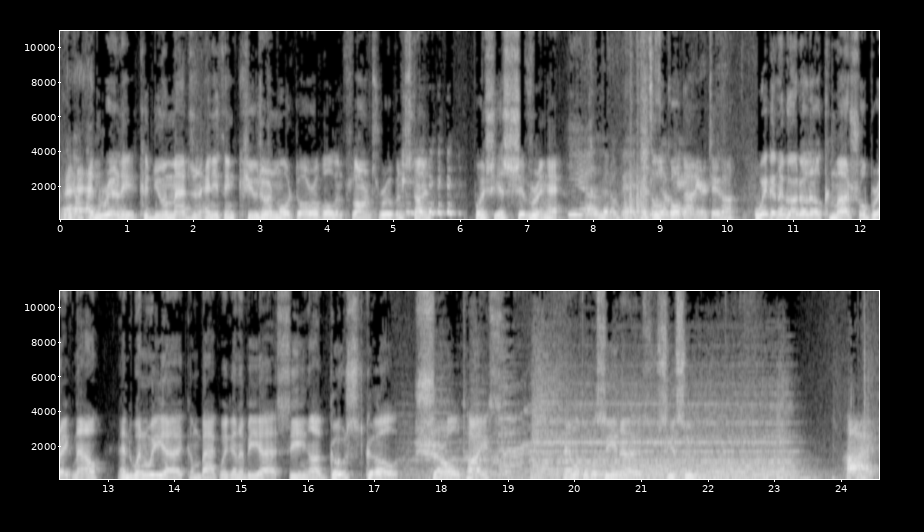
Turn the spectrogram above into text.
A- know and that. really, could you imagine anything cuter and more adorable than Florence Rubenstein? Boy, she is shivering, eh? Yeah, a little bit. It's a little cold down here too, though. We're gonna go to a little commercial break now, and when we uh, come back, we're gonna be uh, seeing our ghost girl, Cheryl Tyce. Hamilton, we'll see you, in a, see you soon. Hi,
